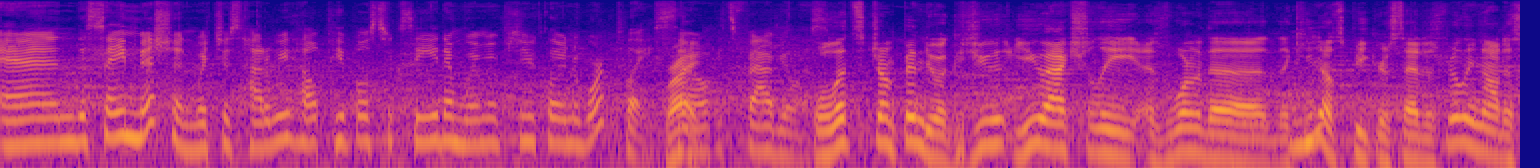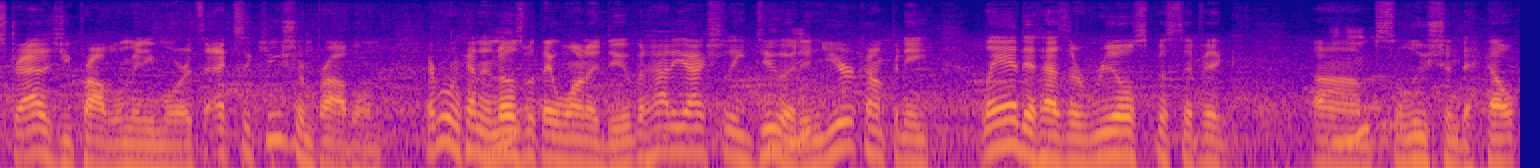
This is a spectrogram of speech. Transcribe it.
and the same mission, which is how do we help people succeed, and women particularly in the workplace, right. so it's fabulous. Well, let's jump into it, because you, you actually, as one of the, the mm -hmm. keynote speakers said, it's really not a strategy problem anymore, it's an execution problem. Everyone kind of mm -hmm. knows what they want to do, but how do you actually do mm -hmm. it? Mm-hmm. And your company, Landit, has a real specific um, mm-hmm. solution to help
